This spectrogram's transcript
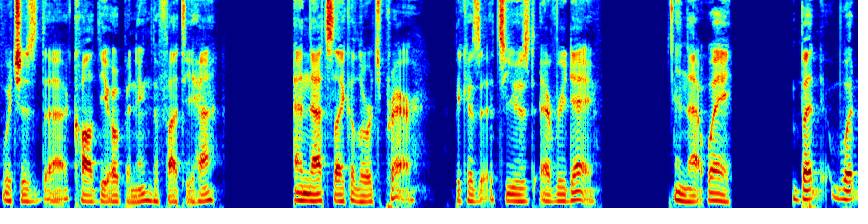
which is the, called the opening the fatiha. And that's like a lord's prayer because it's used every day in that way. But what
